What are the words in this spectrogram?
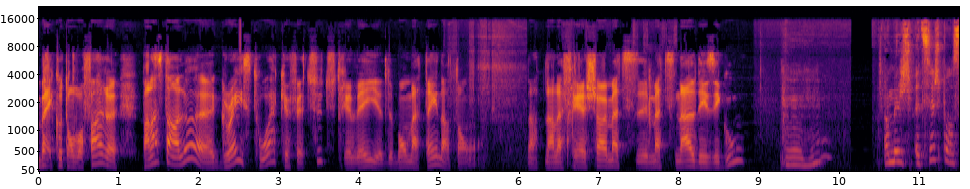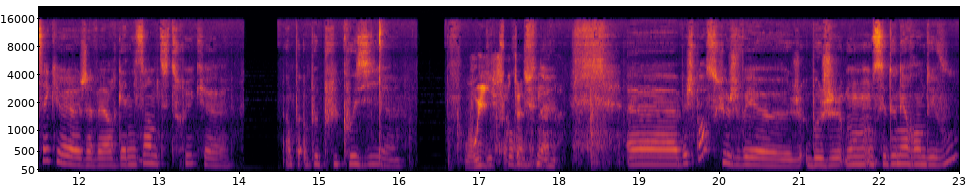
Ben écoute, on va faire. euh, pendant ce temps-là, euh, Grace, toi, que fais-tu? Tu te réveilles de bon matin dans ton. dans, dans la fraîcheur mati- matinale des égouts? Mhm. Oh, mais tu sais, je pensais que j'avais organisé un petit truc euh, un, peu, un peu plus cosy. Oui, certainement. ben, je pense que je vais. je- bon, je- on on s'est donné rendez-vous.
